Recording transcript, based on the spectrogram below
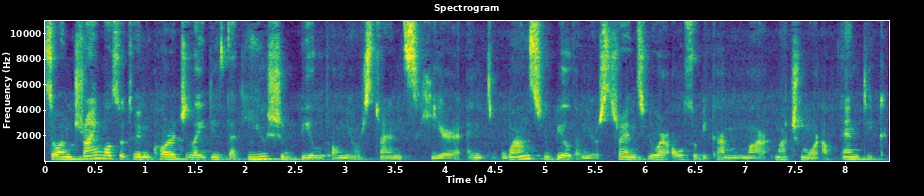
so I'm trying also to encourage ladies that you should build on your strengths here. And once you build on your strengths, you are also becoming mar- much more authentic.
